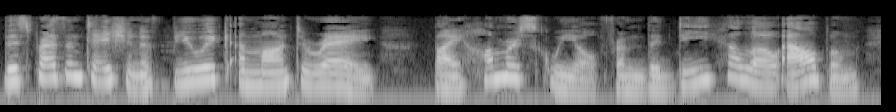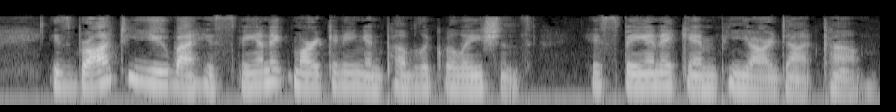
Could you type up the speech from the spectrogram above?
This presentation of Buick and Monterey by Hummer Squeal from the D Hello album is brought to you by Hispanic Marketing and Public Relations, HispanicMPR.com.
